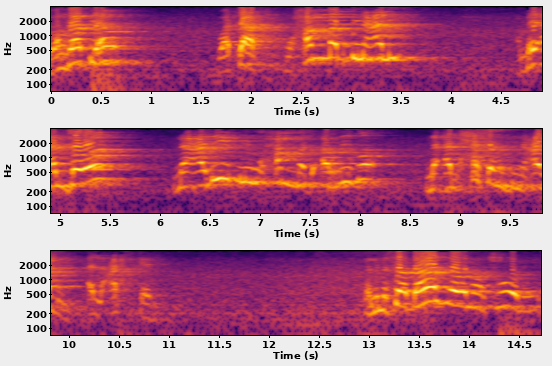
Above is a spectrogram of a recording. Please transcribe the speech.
wangapi hao watatu. Muhammad bin Ali ambaye al-Jawad na Ali bin Muhammad al-Ridha na al-Hasan bin Ali al-Askari na nimesema baadhi ya wanawachuoni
